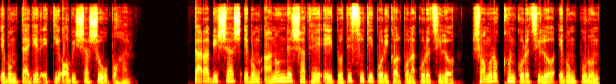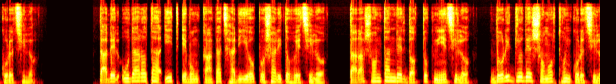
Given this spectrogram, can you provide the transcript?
এবং ত্যাগের একটি অবিশ্বাস্য উপহার। তারা বিশ্বাস এবং আনন্দের সাথে এই প্রতিশ্রুতি পরিকল্পনা করেছিল, সংরক্ষণ করেছিল এবং পূরণ করেছিল। তাদের উদারতা, ইট এবং কাঁটা ছাড়িয়েও প্রসারিত হয়েছিল তারা সন্তানদের দত্তক নিয়েছিল, দরিদ্রদের সমর্থন করেছিল,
